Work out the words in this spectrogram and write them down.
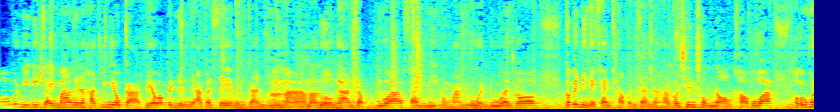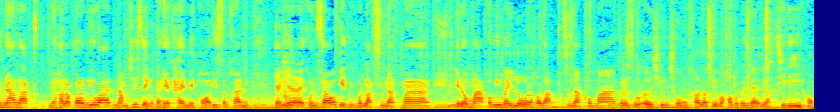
ก็วันนี้ดีใจมากเลยนะคะ ที่มีโอกาสเรียกว่าเป็นหนึ่งในอากาเซ่เหมือนกันที่มามาร่วมงานกับเรียกว่าแฟนมีตของมาร์คตวนด้วย ก็ก็เป็นหนึ่งในแฟนคลับเหมือนกันนะคะ ก็ชื่นชมน้องเขาเพราะว่าเขาก็เป็นคนน่ารักนะคะแล้วก็เรียกว่านำชื่อเสียงกับประเทศไทยไม่พอที่สำคัญ อย่างที่หลายๆคนทราบว่าเกดเป็นคนรักสุนัขมาก เห็นว่ามาร์คเขามีไมโลแล้วเขารักสุนัขเขามากก็รู้สึกว่าเออชื่นชมเขาแล้วเกดว่าเขาก็เป็นแบบอย่างที่ดีของ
